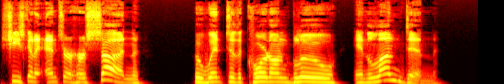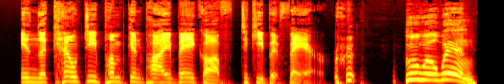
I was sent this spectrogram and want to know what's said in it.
she's going to enter her son, who went to the Cordon Bleu in London, in the County Pumpkin Pie Bake Off to keep it fair. Who will win?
